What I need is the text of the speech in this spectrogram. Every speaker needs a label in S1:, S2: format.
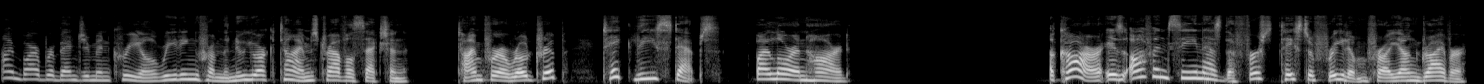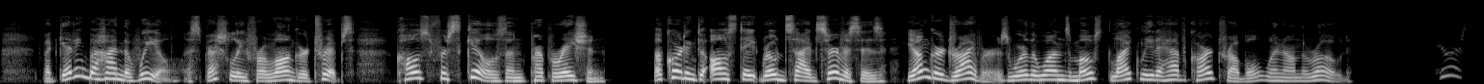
S1: I'm Barbara Benjamin Creel reading from the New York Times travel section. Time for a road trip? Take these steps by Lauren Hard. A car is often seen as the first taste of freedom for a young driver, but getting behind the wheel, especially for longer trips, calls for skills and preparation. According to Allstate Roadside Services, younger drivers were the ones most likely to have car trouble when on the road. Here are some.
